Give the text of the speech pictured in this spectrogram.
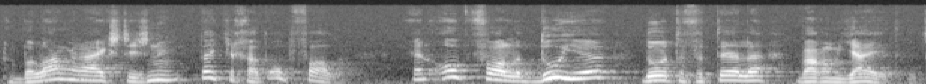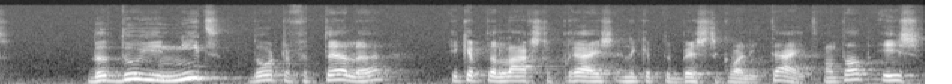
Het belangrijkste is nu dat je gaat opvallen. En opvallen doe je door te vertellen waarom jij het doet. Dat doe je niet door te vertellen, ik heb de laagste prijs en ik heb de beste kwaliteit. Want dat is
